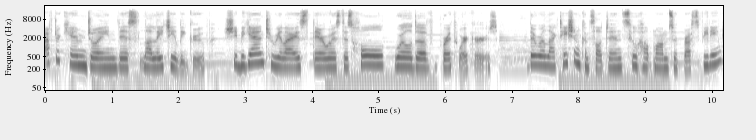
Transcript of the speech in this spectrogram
After Kim joined this La Leche League group, she began to realize there was this whole world of birth workers. There were lactation consultants who help moms with breastfeeding,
